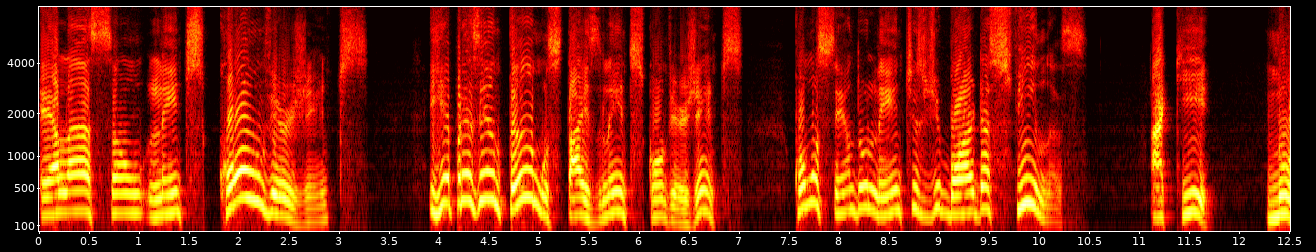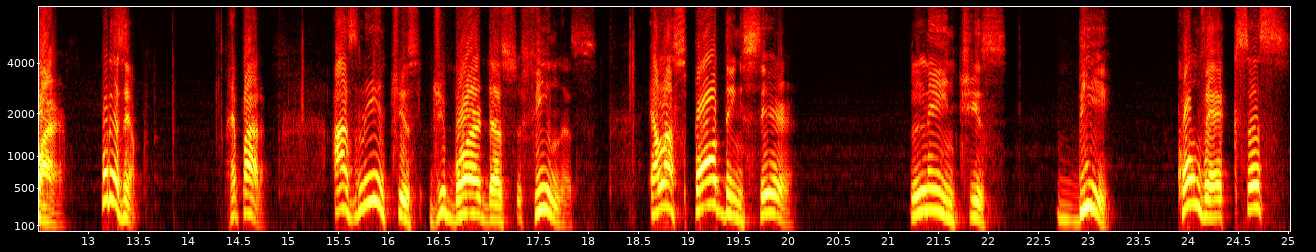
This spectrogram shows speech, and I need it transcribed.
elas são lentes convergentes e representamos tais lentes convergentes como sendo lentes de bordas finas aqui no ar. Por exemplo, repara, as lentes de bordas finas, elas podem ser lentes biconvexas,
